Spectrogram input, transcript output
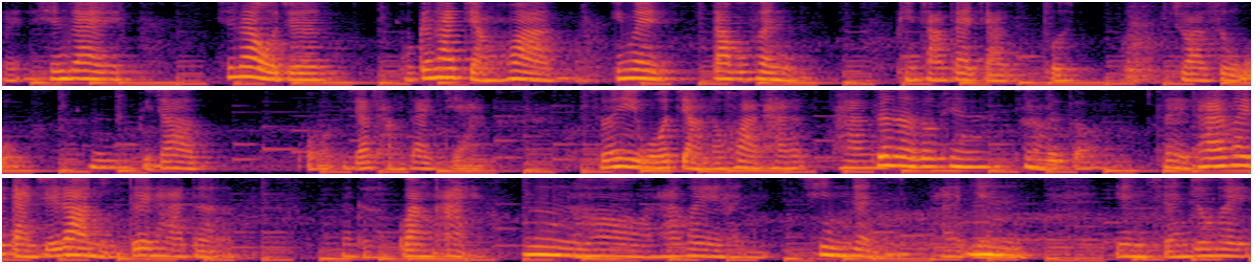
对。现在现在我觉得我跟他讲话，因为大部分平常在家都主要是我，嗯，比较我比较常在家，所以我讲的话，他他真的都听听得懂，对他会感觉到你对他的。那个关爱，嗯，然后他会很信任你，他的眼眼神就会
